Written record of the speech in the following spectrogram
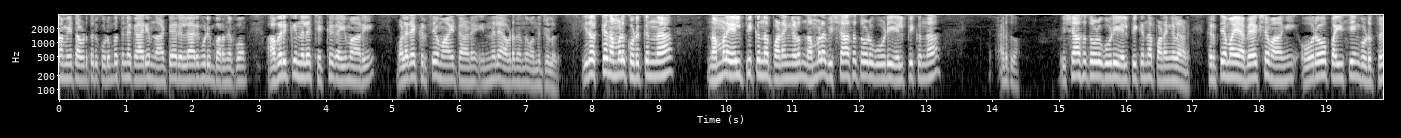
സമയത്ത് അവിടുത്തെ ഒരു കുടുംബത്തിന്റെ കാര്യം നാട്ടുകാരെല്ലാവരും കൂടിയും പറഞ്ഞപ്പോൾ അവർക്ക് ഇന്നലെ ചെക്ക് കൈമാറി വളരെ കൃത്യമായിട്ടാണ് ഇന്നലെ അവിടെ നിന്ന് വന്നിട്ടുള്ളത്. ഇതൊക്കെ നമ്മൾ കൊടുക്കുന്ന നമ്മളെ ഏൽപ്പിക്കുന്ന പണങ്ങളും നമ്മളെ വിശ്വാസത്തോടു കൂടി ഏൽപ്പിക്കുന്ന അടുത്തു. വിശ്വാസത്തോടു കൂടി ഏൽപ്പിക്കുന്ന പണങ്ങളാണ്. കൃത്യമായി അപേക്ഷ വാങ്ങി ഓരോ പൈസയും കൊടുത്ത്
